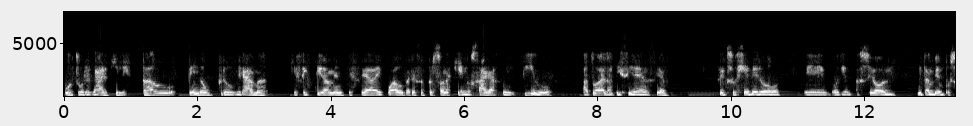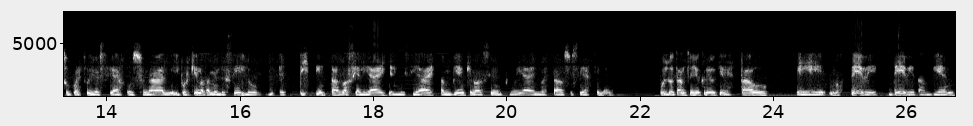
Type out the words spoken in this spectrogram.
otorgar que el Estado tenga un programa que efectivamente sea adecuado para esas personas, que nos haga sentido a todas las disidencias, sexo, género, eh, orientación y también, por supuesto, diversidad funcional y, por qué no también decirlo, eh, distintas racialidades y etnicidades también que no han sido incluidas en nuestra sociedad chilena. Por lo tanto, yo creo que el Estado eh, nos debe, debe también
